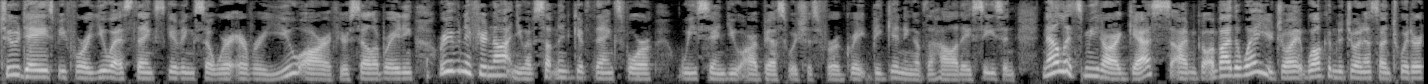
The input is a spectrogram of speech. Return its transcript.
two days before U.S. Thanksgiving. So wherever you are, if you're celebrating, or even if you're not and you have something to give thanks for, we send you our best wishes for a great beginning of the holiday season. Now let's meet our guests. I'm going, by the way, you're join, welcome to join us on Twitter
